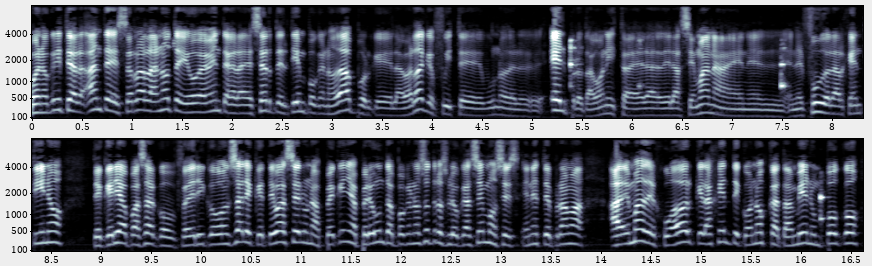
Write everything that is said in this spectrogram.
Bueno, Cristian, antes de cerrar la nota y obviamente agradecerte el tiempo que nos da, porque la verdad que fuiste uno del el protagonista de la, de la semana en el, en el fútbol argentino, te quería pasar con Federico González, que te va a hacer unas pequeñas preguntas, porque nosotros lo que hacemos es en este programa, además del jugador, que la gente conozca también un poco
